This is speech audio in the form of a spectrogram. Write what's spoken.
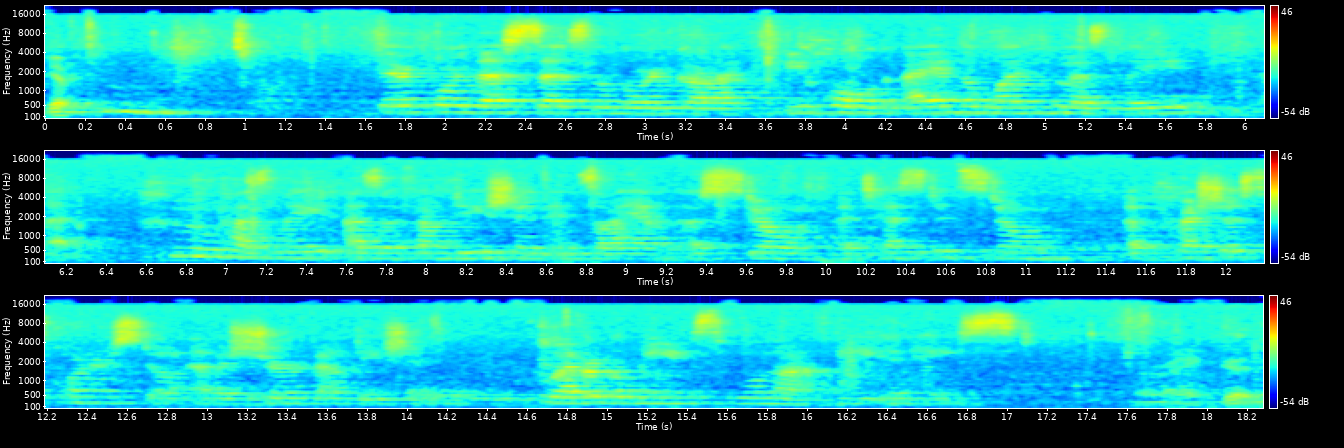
Yep. Therefore thus says the Lord God, Behold, I am the one who has laid, who has laid as a foundation in Zion a stone, a tested stone, a precious cornerstone of a sure foundation. Whoever believes will not be in haste. All right, good.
